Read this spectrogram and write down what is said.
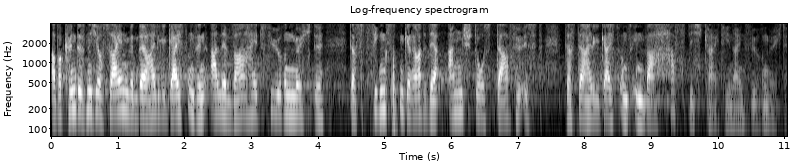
Aber könnte es nicht auch sein, wenn der Heilige Geist uns in alle Wahrheit führen möchte, dass Pfingsten gerade der Anstoß dafür ist, dass der Heilige Geist uns in Wahrhaftigkeit hineinführen möchte.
